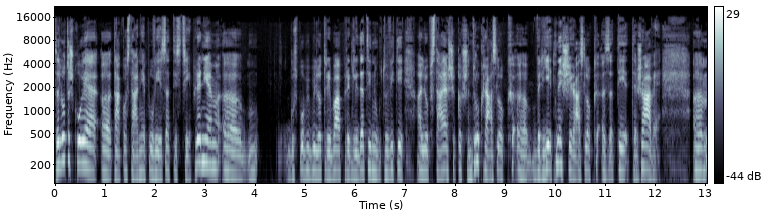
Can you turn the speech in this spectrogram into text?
Zelo težko je uh, tako stanje povezati s cepljenjem. Uh, Gospod bi bilo treba pregledati in ugotoviti, ali obstaja še kakšen drug razlog, uh, verjetnejši razlog za te težave. Um,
